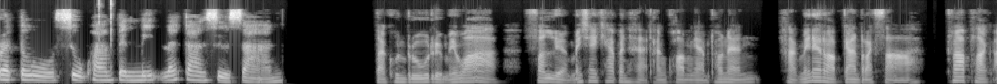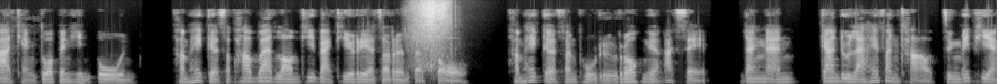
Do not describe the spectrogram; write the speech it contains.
ประตูสู่ความเป็นมิตรและการสื่อสาร แต่คุณรู้หรือไม่ว่า ฟันเหลืองไม่ใช่แค่ปัญหาทางความงามเท่านั้น หากไม่ได้รับการรักษา คราบพลักอาจแข็งตัวเป็นหินปูนทำให้เกิดสภาพแวดล้อมที่แบคทีเรียเจริญเติบโตทำให้เกิดฟันผุหรือโรคเหงือกอักเสบ ดังนั้น การดูแลให้ฟันขาวจึงไม่เพียง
